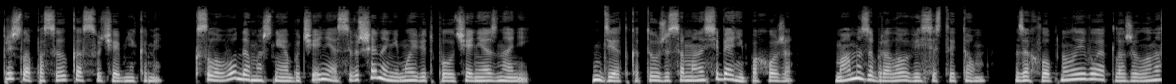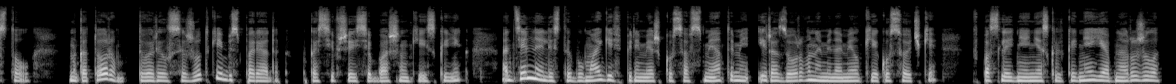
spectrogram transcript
пришла посылка с учебниками. К слову, домашнее обучение — совершенно не мой вид получения знаний. «Детка, ты уже сама на себя не похожа». Мама забрала увесистый том — захлопнула его и отложила на стол, на котором творился жуткий беспорядок, покосившиеся башенки из книг, отдельные листы бумаги вперемешку со всмятыми и разорванными на мелкие кусочки. В последние несколько дней я обнаружила,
